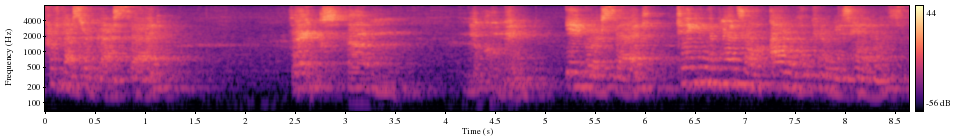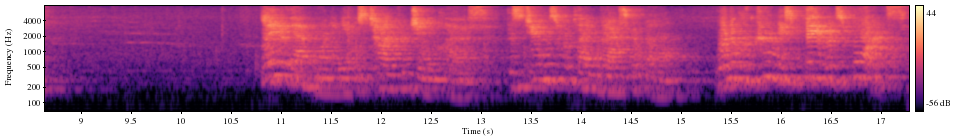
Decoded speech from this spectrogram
Professor Gus said. Thanks, um, Loukoumi. Igor said, taking the pencil out of Loukoumi's hands. Later that morning, it was time for gym class. The students were playing basketball, one of Loukoumi's favorite sports.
